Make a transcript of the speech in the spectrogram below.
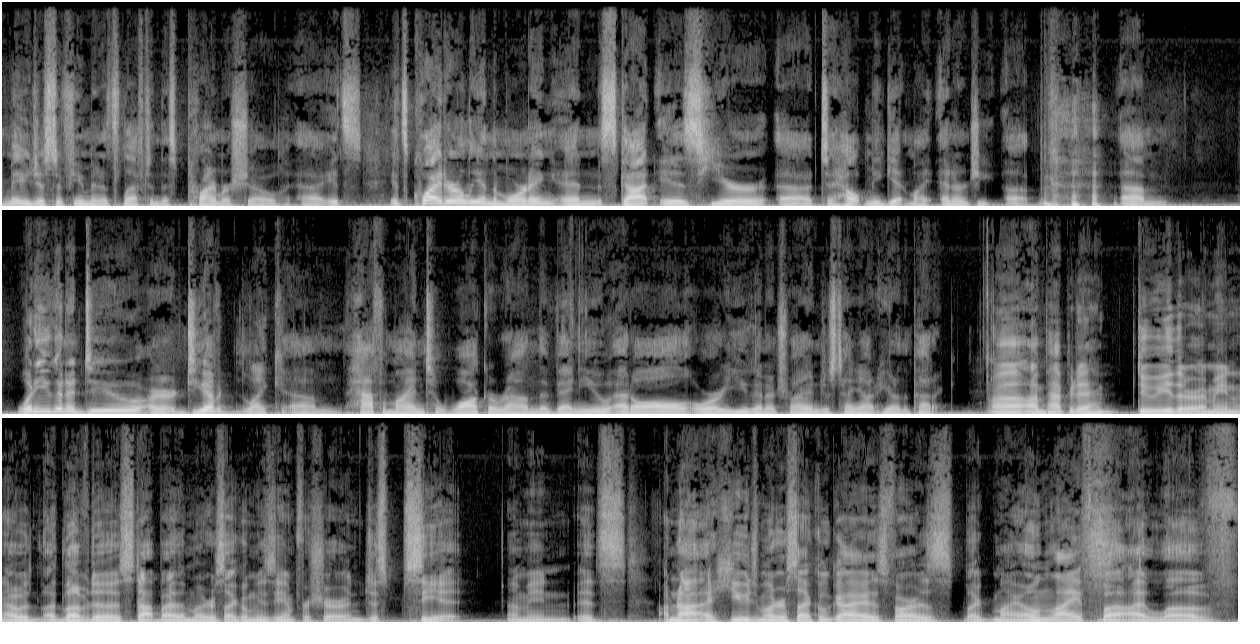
maybe just a few minutes left in this primer show. Uh, it's it's quite early in the morning, and Scott is here uh, to help me get my energy up. um, what are you going to do? Or do you have like um, half a mind to walk around the venue at all, or are you going to try and just hang out here in the paddock? Uh, I'm happy to do either. I mean, I would I'd love to stop by the motorcycle museum for sure and just see it. I mean, it's I'm not a huge motorcycle guy as far as like my own life, but I love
